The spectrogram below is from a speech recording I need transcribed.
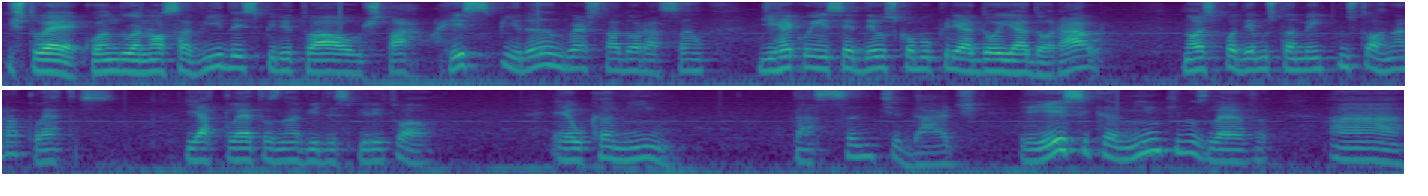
isto é, quando a nossa vida espiritual está respirando esta adoração de reconhecer Deus como Criador e adorá-lo, nós podemos também nos tornar atletas e atletas na vida espiritual é o caminho da santidade. É esse caminho que nos leva a,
